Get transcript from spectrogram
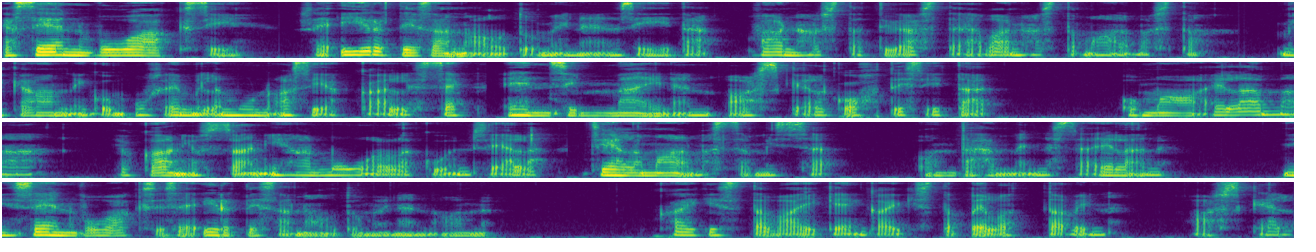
Ja sen vuoksi se irtisanoutuminen siitä vanhasta työstä ja vanhasta maailmasta, mikä on niin kuin useimmille mun asiakkaille se ensimmäinen askel kohti sitä omaa elämää, joka on jossain ihan muualla kuin siellä, siellä maailmassa, missä on tähän mennessä elänyt. Niin sen vuoksi se irtisanoutuminen on kaikista vaikein, kaikista pelottavin askel.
